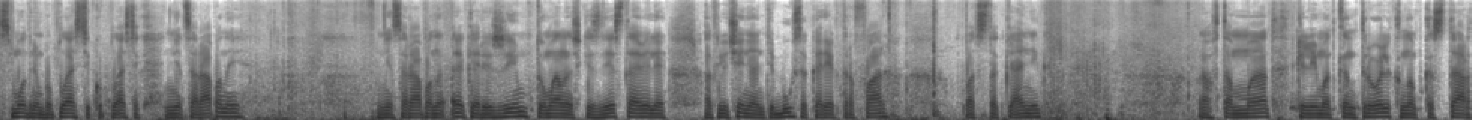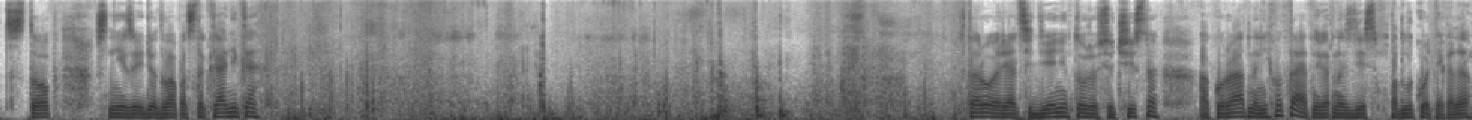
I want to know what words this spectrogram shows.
Смотрим по пластику. Пластик не царапанный. Не царапанный эко-режим. Туманочки здесь ставили. Отключение антибукса, корректор фар, подстаканник автомат, климат-контроль, кнопка старт, стоп. Снизу идет два подстаканника. Второй ряд сидений, тоже все чисто, аккуратно. Не хватает, наверное, здесь подлокотника, да,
